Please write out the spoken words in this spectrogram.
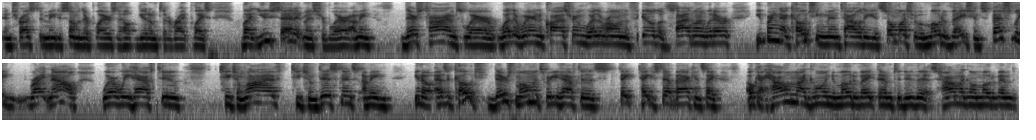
entrusted me to some of their players to help get them to the right place. But you said it, Mr. Blair. I mean, there's times where whether we're in the classroom, whether we're on the field or the sideline, whatever, you bring that coaching mentality. It's so much of a motivation, especially right now where we have to teach them live, teach them distance. I mean, you know, as a coach, there's moments where you have to take, take a step back and say, okay, how am I going to motivate them to do this? How am I going to motivate them?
